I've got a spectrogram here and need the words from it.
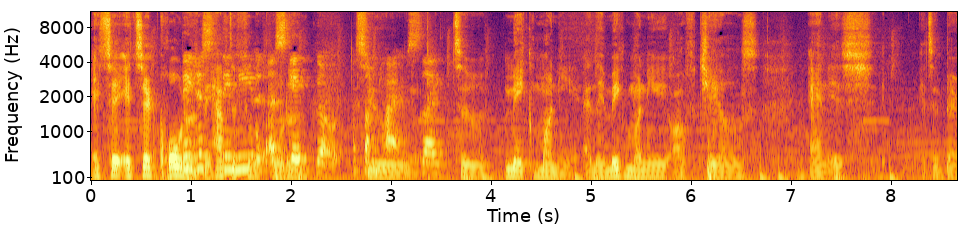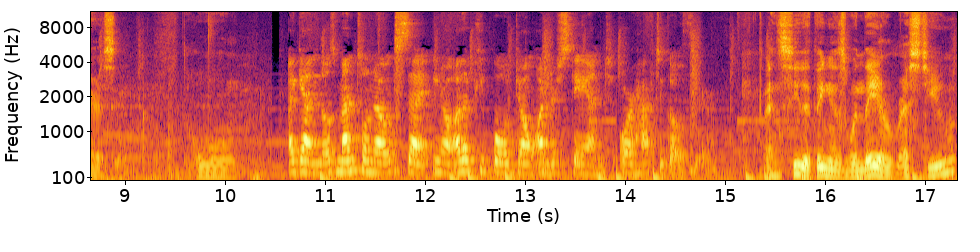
it's a, it's their quota. they They, just have they to need fill a a scapegoat sometimes. to, like, to make money, and they make money off jails, and it's it's embarrassing. The whole again, those mental notes that you know other people don't understand or have to go through. and see the thing is when they arrest you,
